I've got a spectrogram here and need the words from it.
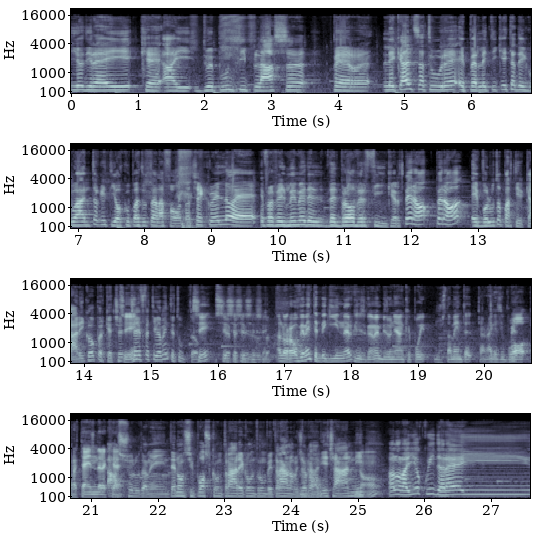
io direi che hai due punti plus per le calzature e per l'etichetta del guanto che ti occupa tutta la foto. Cioè, quello è, è proprio il meme del, del bro overthinker. Però, però è voluto partire carico perché c'è, Sì. effettivamente tutto. Sì, sì, sì, sì, sì. Allora, ovviamente beginner, quindi secondo me bisogna anche poi, giustamente, cioè non è che si può pretendere che... Assolutamente, non si può scontrare contro un veterano che gioca No. da 10 anni. No. Allora, io qui darei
